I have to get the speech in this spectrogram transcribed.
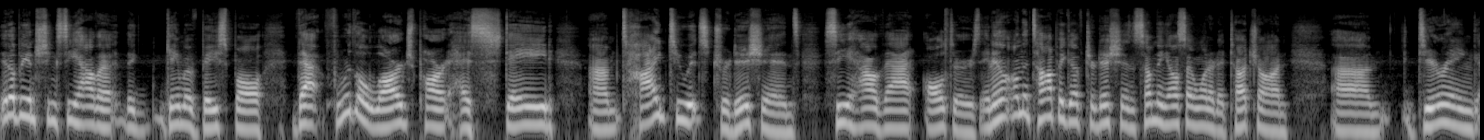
it'll be interesting to see how the, the game of baseball, that for the large part has stayed um, tied to its traditions, see how that alters. And on the topic of traditions, something else I wanted to touch on um, during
